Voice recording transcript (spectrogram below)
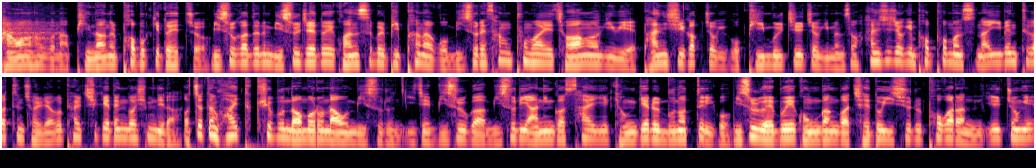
당황하거나 비난을 퍼붓기도 했죠. 미술가들은 미술 제도의 관습을 비판하고 미술의 상품화에 저항하기 위해 반시각적이고 비물질적이면서 한시적인 퍼포먼스나 이벤트 같은 전략을 펼치게 된 것입니다. 어쨌든 화이트 큐브 너머로 나온 미술은 이제 미술과 미술이 아닌 것 사이의 경계를 무너뜨리고 미술 외부의 공간과 제도 이슈를 포괄하는 일종의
